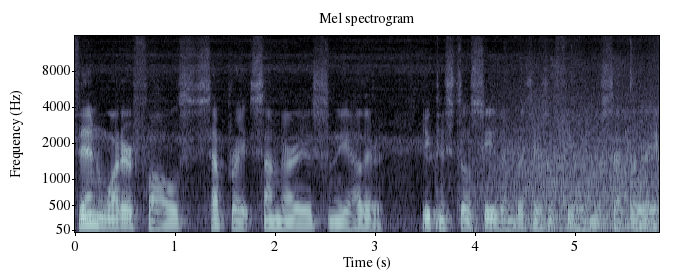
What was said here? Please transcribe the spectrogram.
Thin waterfalls separate some areas from the other. You can still see them, but there's a feeling of separation.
